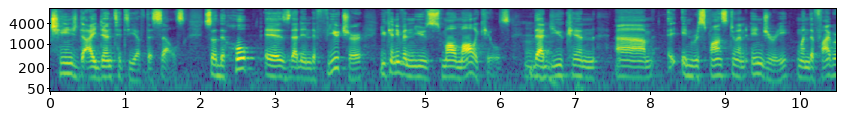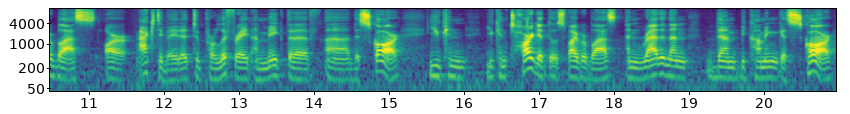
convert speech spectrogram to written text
change the identity of the cells. So the hope is that in the future, you can even use small molecules that you can, um, in response to an injury, when the fibroblasts are activated to proliferate and make the, uh, the scar, you can, you can target those fibroblasts and rather than them becoming a scar,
